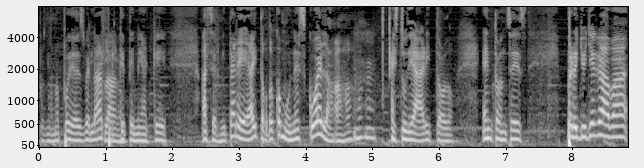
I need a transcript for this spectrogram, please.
pues no me podía desvelar Claro. porque tenía que hacer mi tarea y todo como una escuela Ajá. estudiar y todo. Entonces, pero yo llegaba,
